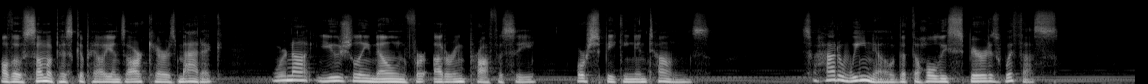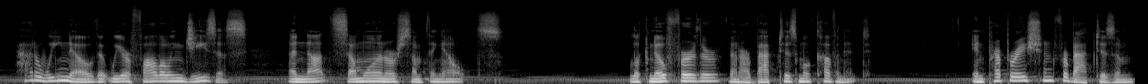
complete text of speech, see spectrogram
Although some Episcopalians are charismatic, we're not usually known for uttering prophecy or speaking in tongues. So, how do we know that the Holy Spirit is with us? How do we know that we are following Jesus and not someone or something else? Look no further than our baptismal covenant. In preparation for baptism,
